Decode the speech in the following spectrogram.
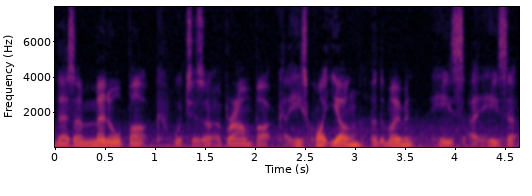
there's a Menil buck, which is a, a, brown buck. He's quite young at the moment. He's uh, he's at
